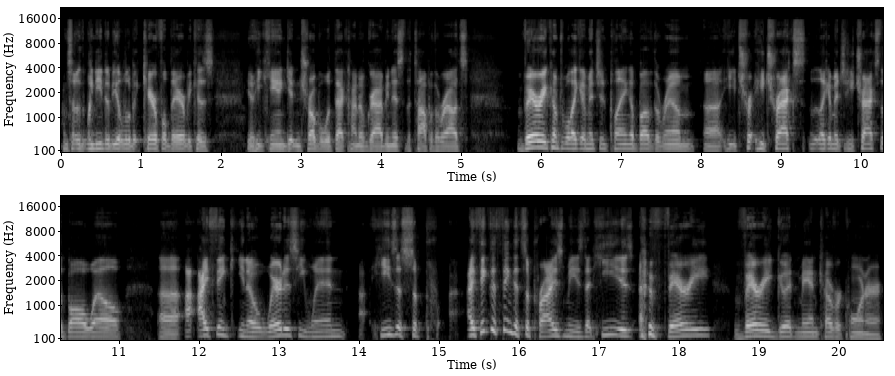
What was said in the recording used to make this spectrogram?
And so we need to be a little bit careful there because you know he can get in trouble with that kind of grabbiness at the top of the routes very comfortable, like I mentioned, playing above the rim. Uh, he tra- he tracks, like I mentioned, he tracks the ball well. Uh, I-, I, think you know where does he win? Uh, he's a surprise. I think the thing that surprised me is that he is a very very good man cover corner.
